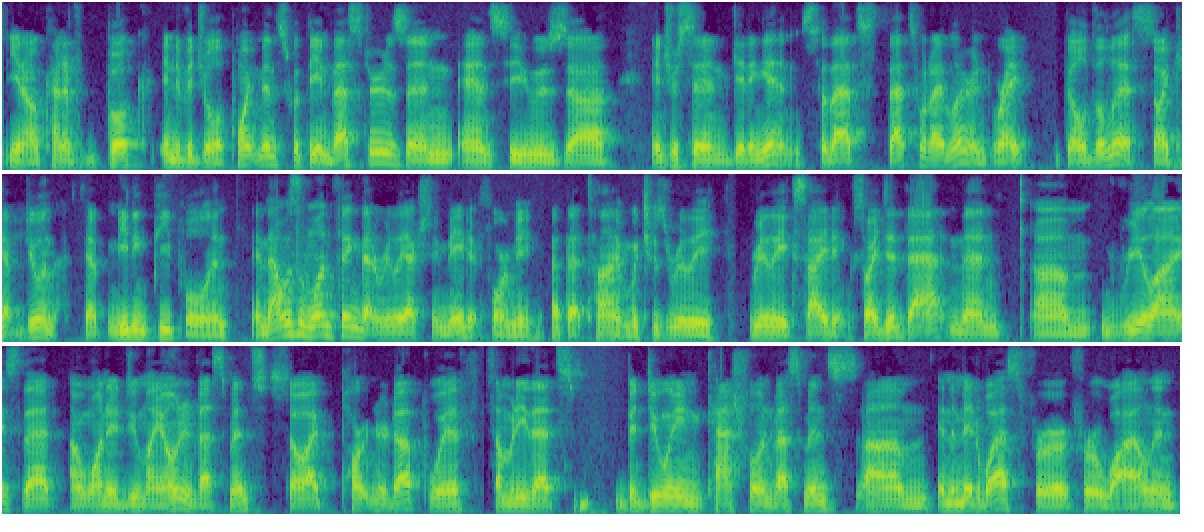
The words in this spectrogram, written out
you know, kind of book individual appointments with the investors and and see who's uh, interested in getting in. So that's that's what I learned, right? Build a list. So I kept doing that, kept meeting people, and and that was the one thing that really actually made it for me at that time, which was really really exciting. So I did that, and then um, realized that I wanted to do my own investments. So I partnered up with somebody that's been doing cash flow investments um, in the Midwest for for a while, and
